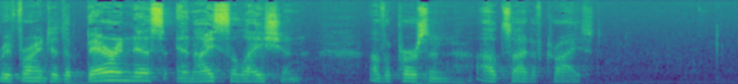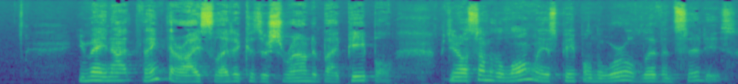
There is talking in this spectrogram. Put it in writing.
referring to the barrenness and isolation of a person outside of Christ. You may not think they're isolated because they're surrounded by people, but you know, some of the loneliest people in the world live in cities.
